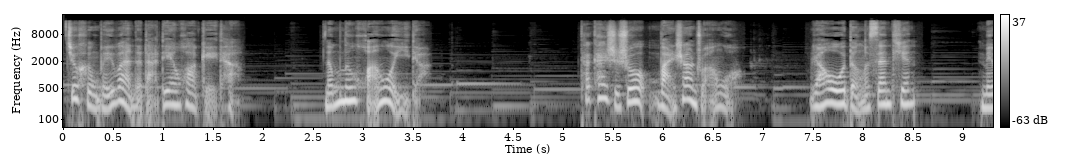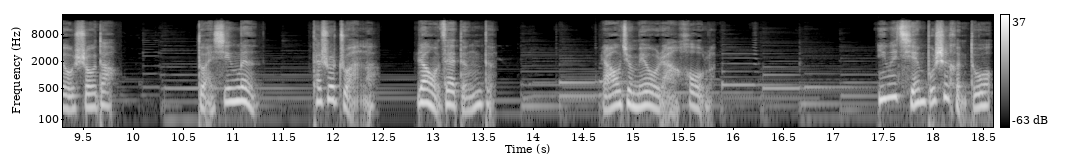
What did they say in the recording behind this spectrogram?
就很委婉的打电话给他，能不能还我一点？他开始说晚上转我，然后我等了三天，没有收到，短信问，他说转了，让我再等等。然后就没有然后了，因为钱不是很多，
